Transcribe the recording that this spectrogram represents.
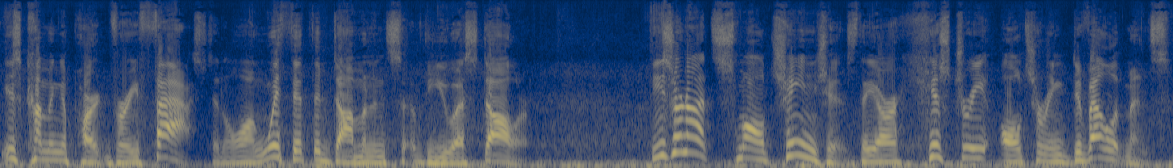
is coming apart very fast, and along with it, the dominance of the US dollar. These are not small changes, they are history altering developments.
